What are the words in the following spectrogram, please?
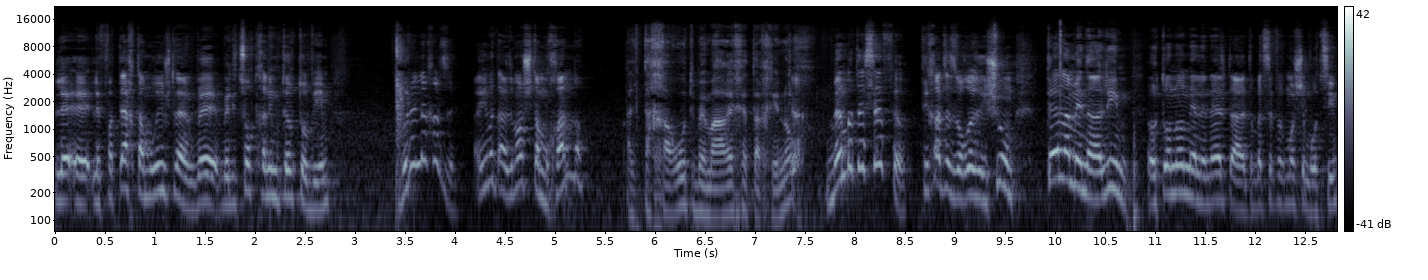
אה, לפתח את המורים שלהם וליצור תכנים יותר טובים, בוא נלך על זה. האם אתה- זה משהו שאתה מוכן לו? על תחרות במערכת החינוך? בין בתי ספר, פתיחת אזורי רישום, תן למנהלים אוטונומיה לנהל את הבית ספר כמו שהם רוצים.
